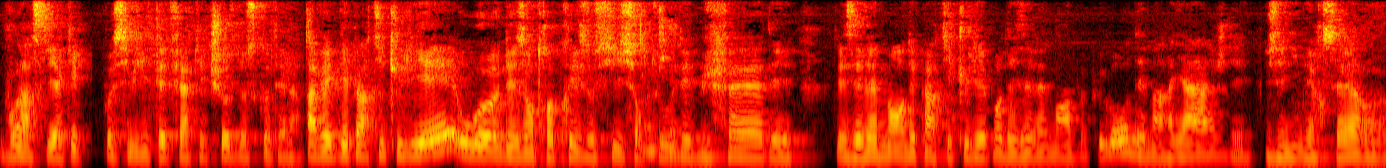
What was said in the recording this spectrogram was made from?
voir s'il y a quelque possibilité de faire quelque chose de ce côté-là. Avec des particuliers ou euh, des entreprises aussi, surtout des buffets, des, des événements, des particuliers pour des événements un peu plus gros, des mariages, des, anniversaires, euh,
